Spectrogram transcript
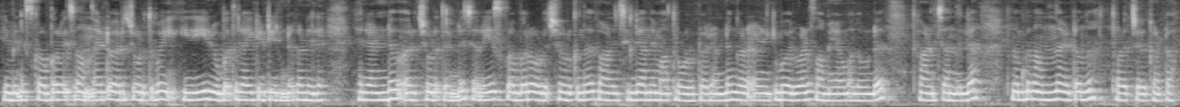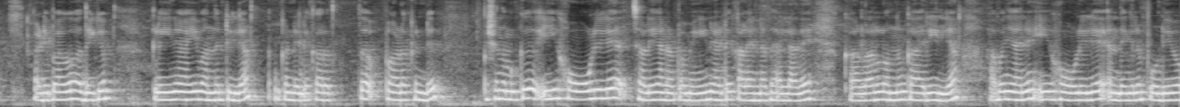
ഇരുമ്പിന്റെ സ്ക്രബ്ബർ വെച്ച് നന്നായിട്ട് വരച്ചു കൊടുത്തപ്പോൾ ഈ രൂപത്തിലായി കിട്ടിയിട്ടുണ്ട്. കണ്ടില്ലേ? ഞാൻ രണ്ടും വരച്ചു കൊടുത്തിട്ടുണ്ട്. ചെറിയ സ്ക്രബ്ബർ ഒളിച്ചു കൊടുക്കുന്നത് കാണിച്ചില്ല എന്നേ മാത്രമേ ഉള്ളൂ കേട്ടോ രണ്ടും കഴിക്കുമ്പോൾ ഒരുപാട് സമയമാകും അതുകൊണ്ട് കാണിച്ചു തന്നില്ല. അപ്പോൾ നമുക്ക് നന്നായിട്ടൊന്ന് തുടച്ചെടുക്കാം കേട്ടോ അടിഭാഗം അധികം ക്ലീനായി വന്നിട്ടില്ല. കണ്ടില്ലേ? കറുത്ത പാടൊക്കെ ഉണ്ട്. പക്ഷെ നമുക്ക് ഈ ഹോളിൽ ചളിയാണ് കേട്ടോ മെയിനായിട്ട് കളയേണ്ടത്. അല്ലാതെ കളറിലൊന്നും കാര്യമില്ല. അപ്പോൾ ഞാൻ ഈ ഹോളിൽ എന്തെങ്കിലും പൊടിയോ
